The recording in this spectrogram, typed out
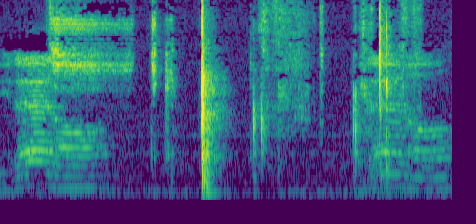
ميلانو تشك. ميلانو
